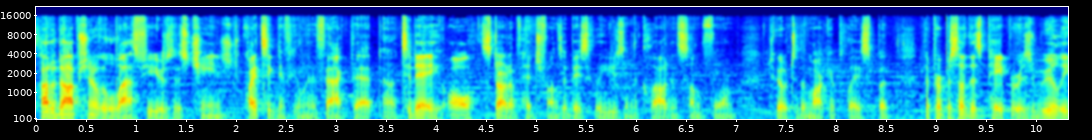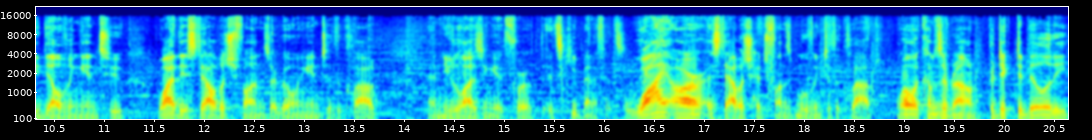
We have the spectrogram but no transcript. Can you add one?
Cloud adoption over the last few years has changed quite significantly the fact that uh, today all startup hedge funds are basically using the cloud in some form to go to the marketplace. But the purpose of this paper is really delving into why the established funds are going into the cloud and utilizing it for its key benefits. Why are established hedge funds moving to the cloud? Well, it comes around predictability,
